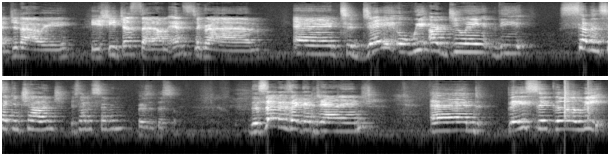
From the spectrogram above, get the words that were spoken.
Ed Jadawi. He, she just said on Instagram. And today we are doing the seven second challenge. Is that a seven? Or is it this one? The seven second challenge. And basically,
